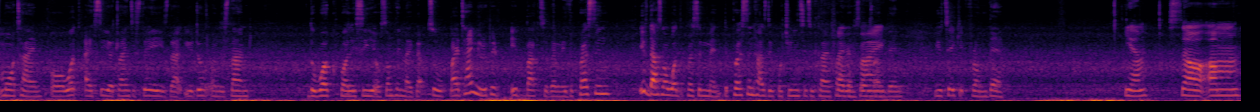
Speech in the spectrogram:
more time, or what I see you're trying to say is that you don't understand the work policy or something like that. So by the time you repeat it back to them, if the person if that's not what the person meant, the person has the opportunity to clarify, clarify. themselves and then you take it from there. Yeah. So, um,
